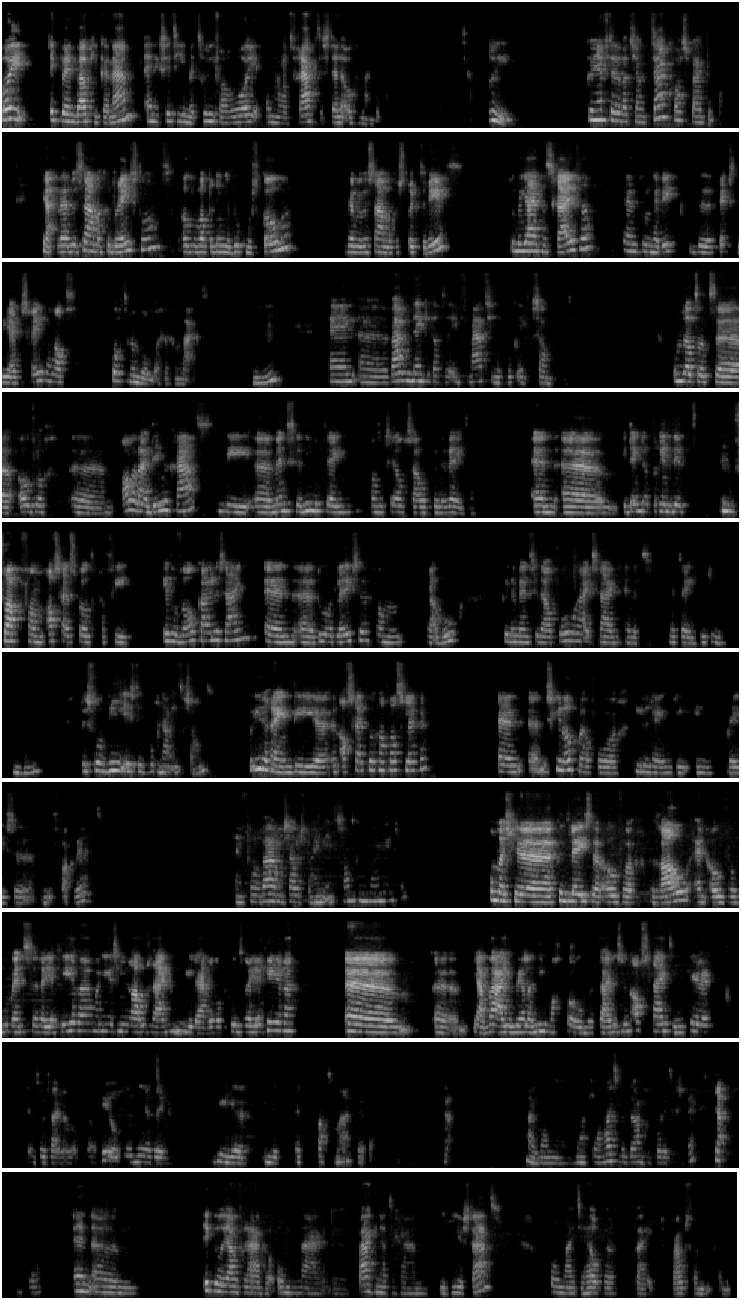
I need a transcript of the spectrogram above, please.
Hoi, ik ben Boukje Kanaan en ik zit hier met Trudy van Rooij om haar wat vragen te stellen over mijn boek. Trudy, kun jij vertellen wat jouw taak was bij het boek? Ja, we hebben samen gebrainstormd over wat er in je boek moest komen. Dat hebben we samen gestructureerd. Toen ben jij gaan schrijven en toen heb ik de tekst die jij geschreven had korter en bondiger gemaakt. Mhm. En eh, waarom denk je dat de informatie in het boek interessant? Omdat het eh, over uh, allerlei dingen gaat die mensen niet meteen van zichzelf zouden kunnen weten. En ehm, ik denk dat er in dit vak van afscheidsfotografie heel veel valkuilen zijn. En door het lezen van jouw boek kunnen mensen daarop voorbereid zijn en het meteen goed doen. Mhm. Dus voor wie is dit boek nou interessant? Voor iedereen die een afscheid wil gaan vastleggen. En uh, misschien ook wel voor iedereen die in, deze, in dit vak werkt. En voor waarom zou het voor hen interessant kunnen zijn, denk je? Omdat je kunt lezen over rouw en over hoe mensen reageren wanneer ze in rouw zijn. Hoe je daar weer op kunt reageren. Uh, ja, waar je wel en niet mag komen tijdens een afscheid in de kerk. En zo zijn er nog heel veel meer dingen die uh, in dit, met het vak te maken hebben. Ja. Nou, dan uh, mag ik jou hartelijk danken voor dit gesprek. Ja. En um, ik wil jou vragen om naar de pagina te gaan die hier staat, om mij te helpen bij de crowdfunding van dit boek.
